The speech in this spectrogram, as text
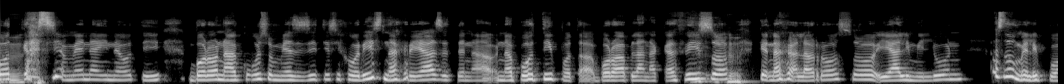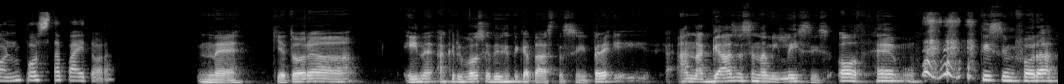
podcast για μένα είναι ότι μπορώ να ακούσω μια συζήτηση χωρίς να χρειάζεται να, να πω τίποτα. Μπορώ απλά να καθίσω και να χαλαρώσω, οι άλλοι μιλούν. Ας δούμε λοιπόν πώς θα πάει τώρα. Ναι, και τώρα είναι ακριβώς η αντίθετη κατάσταση. Πρέ... Αναγκάζεσαι να μιλήσεις. Ω Θεέ μου, τι συμφορά.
